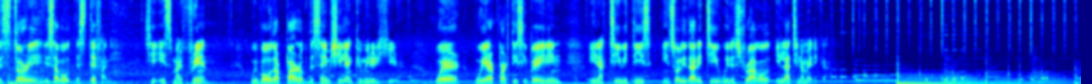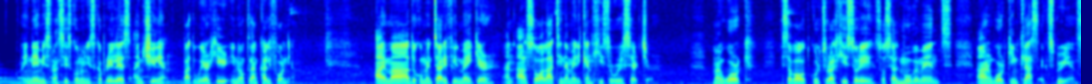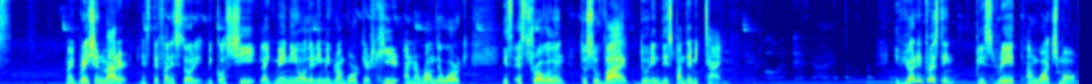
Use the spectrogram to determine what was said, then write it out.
This story is about Stephanie. She is my friend. We both are part of the same Chilean community here, where we are participating in activities in solidarity with the struggle in Latin America. My name is Francisco Núñez Capriles. I'm Chilean, but we are here in Oakland, California. I'm a documentary filmmaker and also a Latin American history researcher. My work is about cultural history, social movements, and working class experience. Migration mattered in Stephanie's story because she, like many other immigrant workers here and around the world, is struggling to survive during this pandemic time. If you are interested, please read and watch more.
